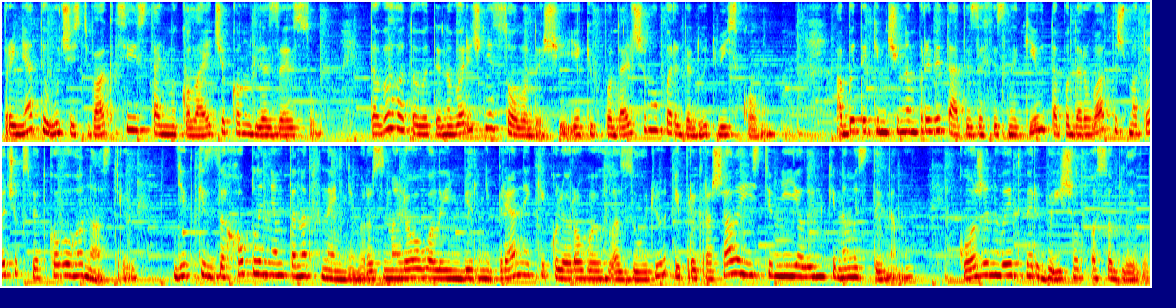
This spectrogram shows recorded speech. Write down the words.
прийняти участь в акції Стань Миколайчиком для ЗСУ та виготовити новорічні солодощі, які в подальшому передадуть військовим. Аби таким чином привітати захисників та подарувати шматочок святкового настрою. Дітки з захопленням та натхненням розмальовували імбірні пряники кольоровою глазур'ю і прикрашали їстівні ялинки намистинами. Кожен витвір вийшов особливим.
